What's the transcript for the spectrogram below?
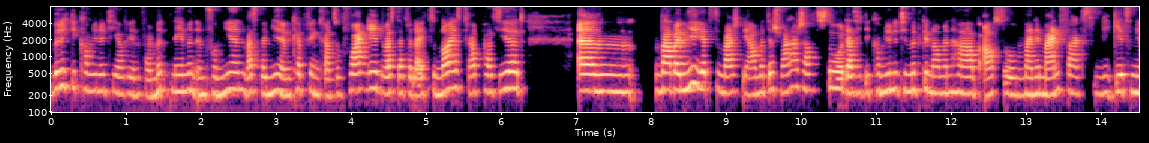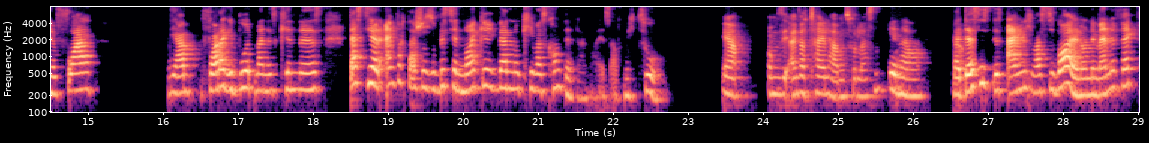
würde ich die Community auf jeden Fall mitnehmen, informieren, was bei mir im Köpfchen gerade so vorgeht, was da vielleicht so Neues gerade passiert. Ähm, war bei mir jetzt zum Beispiel auch mit der Schwangerschaft so, dass ich die Community mitgenommen habe, auch so meine Mindfucks, wie geht's mir vor, ja, vor der Geburt meines Kindes, dass die halt einfach da schon so ein bisschen neugierig werden, okay, was kommt denn da Neues auf mich zu? Ja, um sie einfach teilhaben zu lassen. Genau. Weil das ist das eigentlich, was sie wollen. Und im Endeffekt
